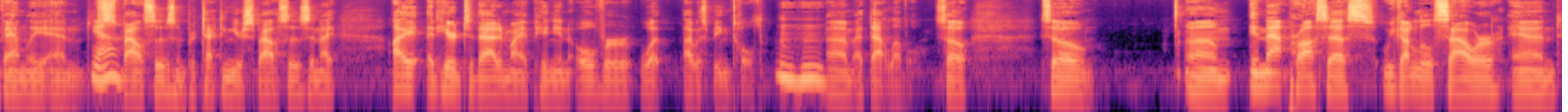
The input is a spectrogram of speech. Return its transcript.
family and Yeah. spouses and protecting your spouses and I I adhered to that in my opinion over what I was being told um, at that level. So so um, in that process we got a little sour and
